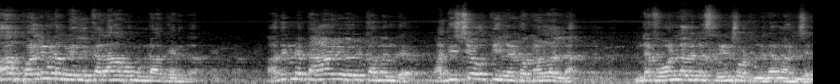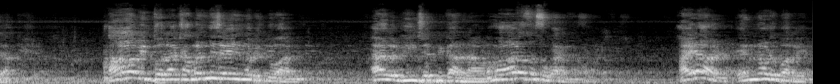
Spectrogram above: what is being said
ആ പള്ളിയുടെ പേരിൽ കലാപം ഉണ്ടാക്കരുത്. അതിന്റെ താഴെ ഒരു കമന്റ് അതിശയോക്തി ഇല്ല കേട്ടോ കള്ളല്ല. എന്റെ ഫോണിൽ അതിന്റെ സ്ക്രീൻഷോട്ട് ഉണ്ട് ഞാൻ കാണിച്ചു തരാം. ആ വിദ്വാൻ കമന്റ് ചെയ്യുന്ന വിദ്വാൻ അയാൾ ബി ജെ പി കാരനാവണം ആർ എസ് എസ് കാരനാവണം. അയാൾ എന്നോട് പറയും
